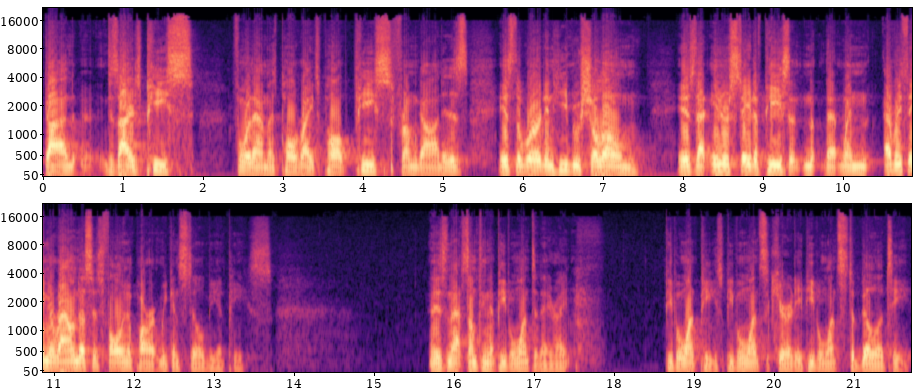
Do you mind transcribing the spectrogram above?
God desires peace for them, as Paul writes. Paul, peace from God. It is, is the word in Hebrew, shalom It is that inner state of peace that, that when everything around us is falling apart, we can still be at peace. And isn't that something that people want today, right? People want peace. People want security. People want stability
